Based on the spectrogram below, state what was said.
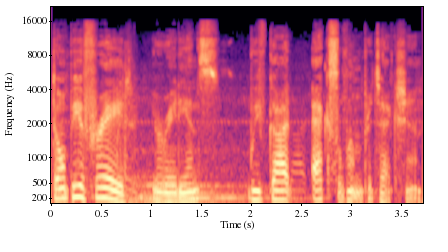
Don't be afraid, Your Radiance. we've got excellent protection.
